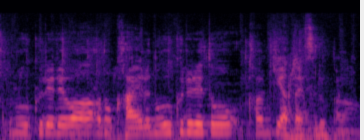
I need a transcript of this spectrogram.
このウクレレはあのカエルのウクレレと関係あったりするんかな。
